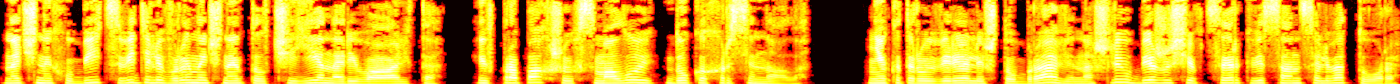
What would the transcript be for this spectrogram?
Ночных убийц видели в рыночной толчее на Рива-Альта и в пропахших смолой доках арсенала. Некоторые уверяли, что Брави нашли убежище в церкви Сан-Сальваторе,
